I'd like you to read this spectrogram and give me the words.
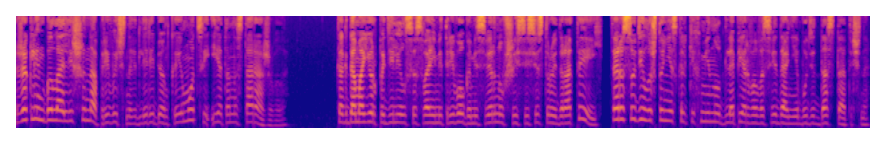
Жаклин была лишена привычных для ребенка эмоций, и это настораживало. Когда майор поделился своими тревогами с вернувшейся сестрой Доротеей, та рассудила, что нескольких минут для первого свидания будет достаточно.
